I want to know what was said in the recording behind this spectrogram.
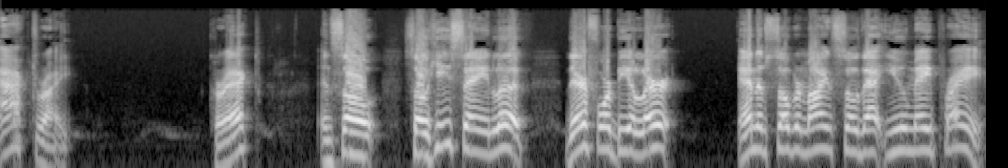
act right. Correct? And so so he's saying, look, therefore be alert and of sober mind so that you may pray.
